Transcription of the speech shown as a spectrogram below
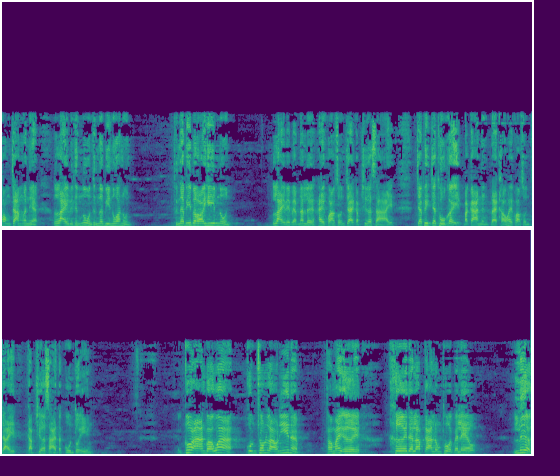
ท่องจำกันเนี่ย ไล่ไปถึงนู่นถึงนบีนัวนู่น ถึงนบีบรอยฮีมนู่น ไล่ไปแบบนั้นเลย ให้ความสนใจกับเชื้อสาย จะผิดจะถูกก็อีกประการหนึ่ง แต่เขาให้ความสนใจกับเชื้อสายตระกูลตัวเองก็อ่านบอกว่ากลุ่มชนเหล่านี้เนี่ยทำไมเอ่ยเคยได้รับการลงโทษไปแล้ว เลือก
